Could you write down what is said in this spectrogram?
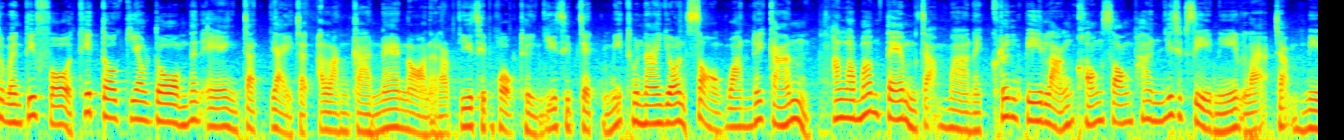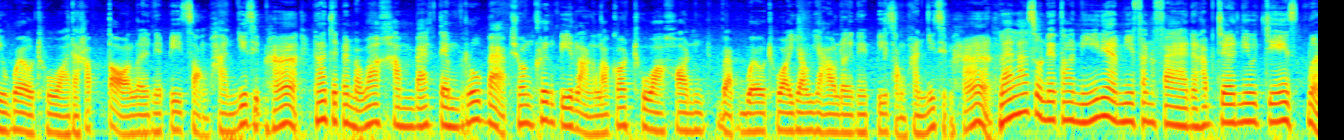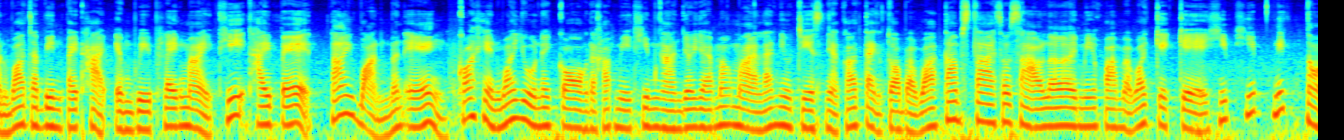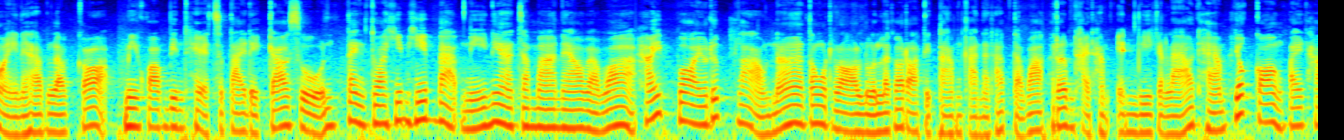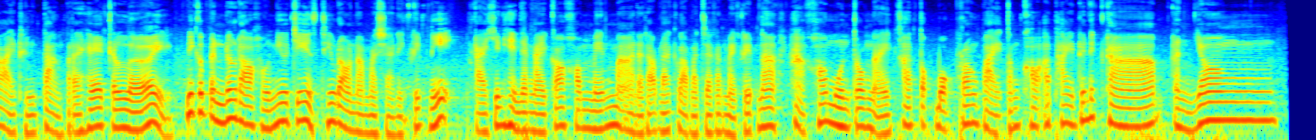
2024 ที่โตเกียวโดมนั่นเองจัดใหญ่จัดอลังการแน่นอนนะครับ 26ถึง27 มิถุนายน 2 วันด้วยกันอัลบั้มเต็มจะมาในครึ่งปีหลังของ 2024 นี้ และจะมี World Tour นะครับ ต่อเลยในปี 2025 น่าจะเป็นแบบว่าคัมแบ็กเต็มรูปแบบช่วงครึ่งปีหลัง แล้วก็ทัวร์คอนแบบ World Tour ยาวๆ เลยในปี 2025 และล่าสุดในตอนนี้เนี่ยมีแฟนๆนะครับเจอ New Jeans เหมือนว่าจะบินไปถ่าย MV เพลงใหม่ที่ไทเปไต้หวันนั่นเอง ก็เห็นว่าอยู่ในกองนะครับ มีทีมงานเยอะแยะมากมาย และ New Jeans เนี่ยก็แต่งตัวแบบว่าตามสไตล์สาวๆเลย มีความแบบว่าเก๋ๆฮิปๆนิดหน่อยนะครับ แล้วก็มีความวินเทจสไตล์เด็ก 90 แต่งตัวฮิปๆแบบนี้เนี่ยจะมาแนวแบบว่าไฮบอยหรือเปล่านะต้องรอลุ้นแล้วก็รอติดตามกันนะครับ แต่ว่าเริ่มถ่ายทำ MV กันแล้วแถมยกกองไปถ่ายถึงต่างประเทศกันเลย นี่ก็เป็นเรื่องราวของ New Jeans ที่เรานำมาแชร์ในคลิปนี้ใครคิดเห็นยังไงก็คอมเมนต์มานะครับ และกลับมาเจอกันใหม่คลิปหน้า หากข้อมูลตรงไหนขาดตกบกพร่องไปต้องขออภัยด้วยนะครับ อันยอง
